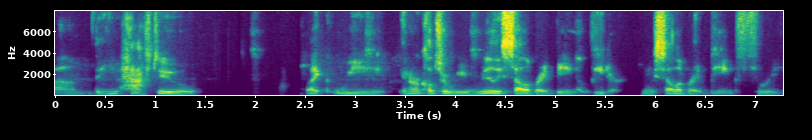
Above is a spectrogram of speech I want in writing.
Um, that you have to like we in our culture we really celebrate being a leader and we celebrate being free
